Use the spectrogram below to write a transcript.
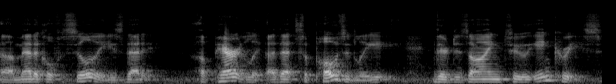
uh, medical facilities that apparently, uh, that supposedly they're designed to increase.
